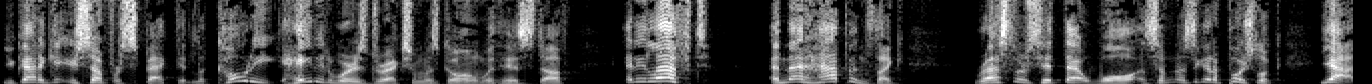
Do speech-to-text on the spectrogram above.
you got to get yourself respected. Look, Cody hated where his direction was going with his stuff, and he left, and that happens. Like wrestlers hit that wall, and sometimes they got to push. Look, yeah,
